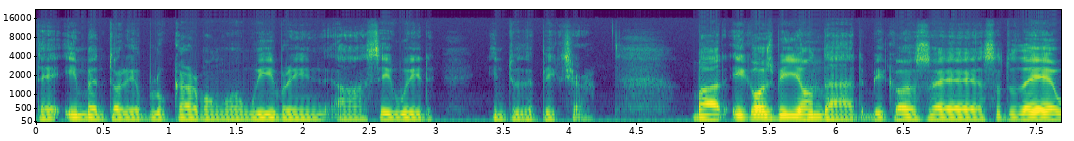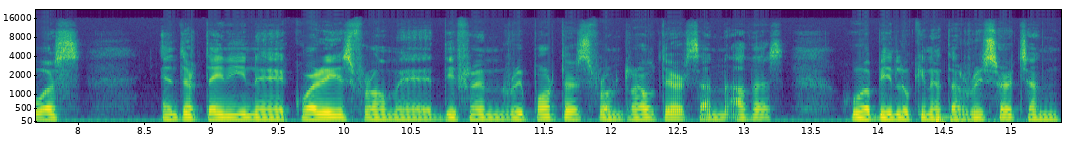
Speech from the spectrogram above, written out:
the inventory of blue carbon when we bring uh, seaweed into the picture. But it goes beyond that because uh, so today I was entertaining uh, queries from uh, different reporters from Reuters and others who have been looking at our research and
